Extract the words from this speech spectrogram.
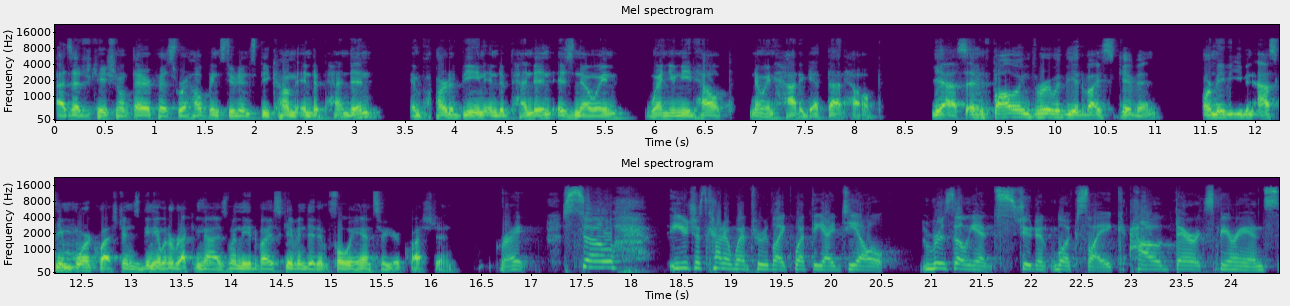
as educational therapists, we're helping students become independent. And part of being independent is knowing when you need help, knowing how to get that help. Yes. And following through with the advice given, or maybe even asking more questions, being able to recognize when the advice given didn't fully answer your question. Right. So you just kind of went through like what the ideal resilient student looks like, how their experience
